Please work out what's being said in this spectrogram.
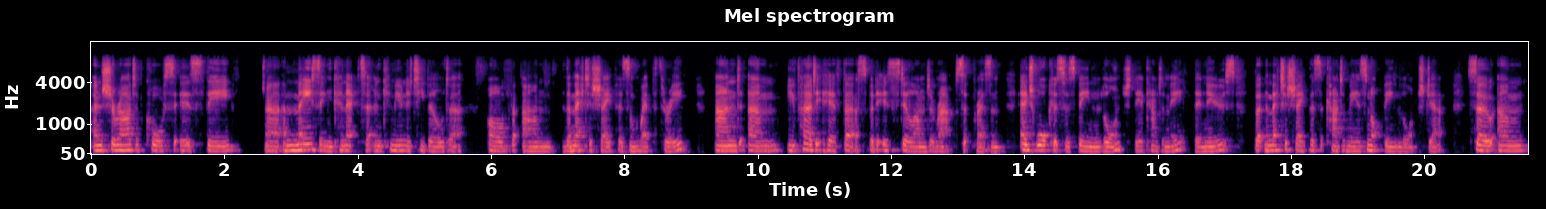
And Sharad, of course, is the uh, amazing connector and community builder of um, the Metashapers and Web3. And um, you've heard it here first, but it is still under wraps at present. Edgewalkers has been launched, the Academy, the news, but the Metashapers Academy has not been launched yet. So um,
